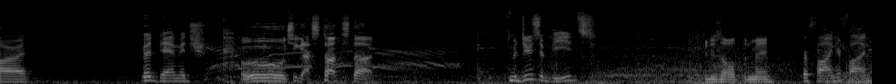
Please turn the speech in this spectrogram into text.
All right. Good damage. Ooh, she got stuck, stuck. It's Medusa beads. He just ulted me. You're fine. You're fine.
